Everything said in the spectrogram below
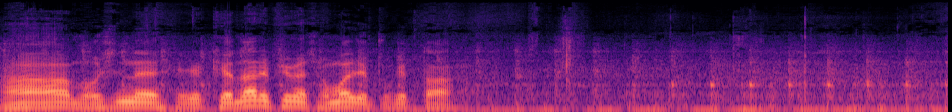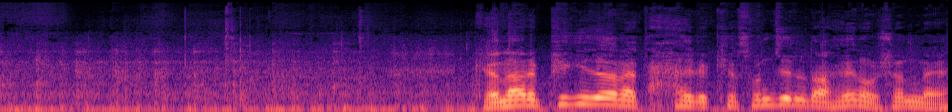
아 멋있네. 이게 개나리 피면 정말 예쁘겠다. 개나리 피기 전에 다 이렇게 손질을 다 해 놓으셨네.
